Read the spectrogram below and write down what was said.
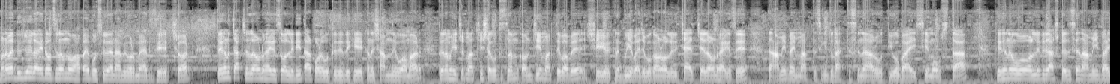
মানে ভাই, দুজনেই লাগাইতে পারছিলাম না হাঁপায় পড়ছিলেন আমি ওর মায়া দিতে হেডশট তো এখানে চার চার রাউন্ড হয়ে গেছে অলরেডি তার পরবর্তীতে দেখি এখানে সামনেও আমার। তো আমি হেডশট মারার চেষ্টা করতেছিলাম, কারণ যে মারতে পাবে সেই এখানে বুয়ে পাই যাব, কারণ অলরেডি চার চার রাউন্ড হয়ে গেছে। তা আমি ভাই মারতেছি, কিন্তু লাগতেছে না, আর অতিও ভাই সেম অবস্থা। তো এখানে ও অলরেডি রাশ করে দিচ্ছেন আমি ভাই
